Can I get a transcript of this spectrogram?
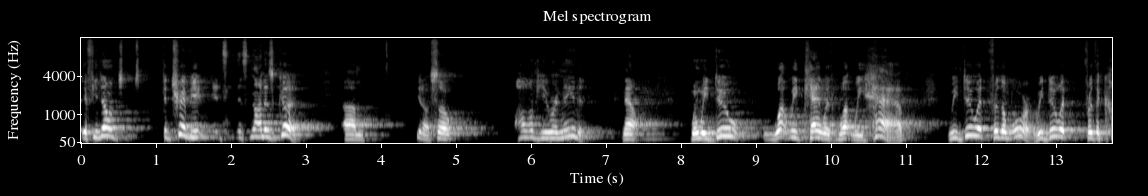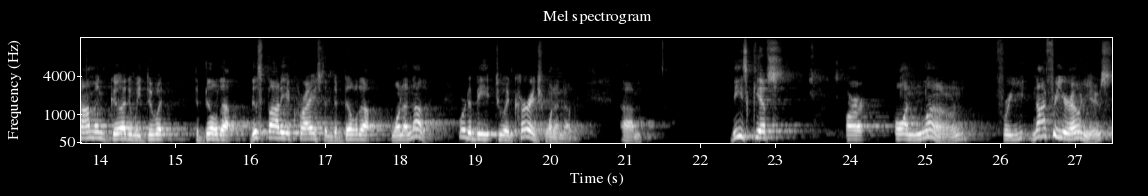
if you don't contribute, it's, it's not as good. Um, you know, so all of you are needed. Now, when we do what we can with what we have, we do it for the Lord. We do it for the common good, and we do it to build up this body of Christ and to build up one another. We're to be to encourage one another. Um, these gifts are on loan for you, not for your own use,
